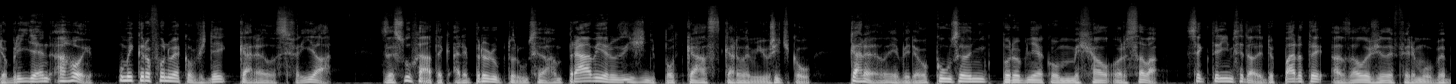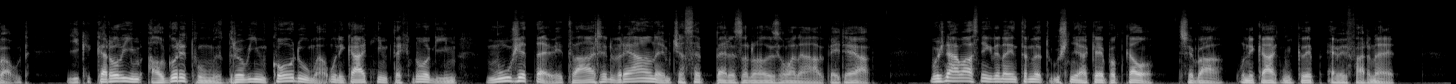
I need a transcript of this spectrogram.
Dobrý den, ahoj. U mikrofonu jako vždy Karel z Frýla. Ze sluchátek a reproduktorů se vám právě rozjíždí podcast s Karlem Juřičkou. Karel je videokouzelník podobně jako Michal Orsava, se kterým se dali do party a založili firmu Webout. Díky Karlovým algoritmům, zdrovým kódům a unikátním technologiím můžete vytvářet v reálném čase personalizovaná videa. Možná vás někde na internetu už nějaké potkalo, třeba unikátní klip Evy Farné.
